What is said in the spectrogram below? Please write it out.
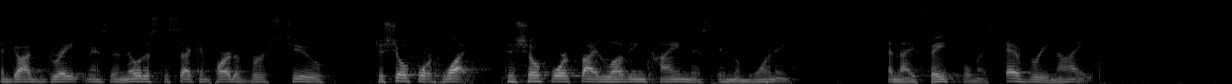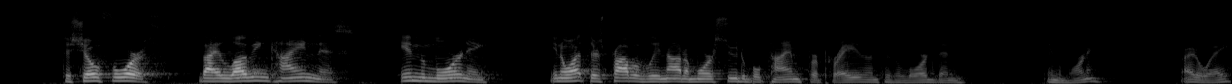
and God's greatness. And notice the second part of verse 2 to show forth what? To show forth thy loving kindness in the morning and thy faithfulness every night. To show forth thy loving kindness in the morning. You know what? There's probably not a more suitable time for praise unto the Lord than in the morning, right away.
